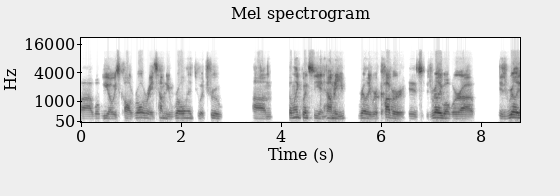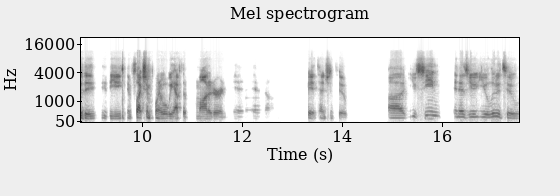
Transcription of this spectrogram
uh, what we always call roll rates how many roll into a true um, delinquency and how many really recover is, is really what we're uh, is really the the inflection point of what we have to monitor and, and, and uh, pay attention to uh, you've seen and as you, you alluded to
